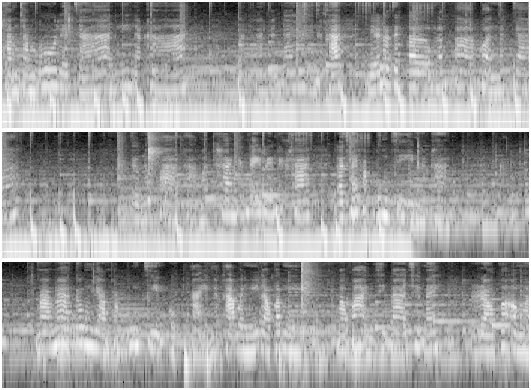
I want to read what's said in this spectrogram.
ชามจัมโบ้เลยจ้านี่นะคะมาทานกันได้เลยนะคะ เดี๋ยวเราจะเติมน้ำปลาก่อนนะจ๊ะ เติมน้ำปลาค่ะ มาทานกันได้เลยนะคะ เราใช้ผักบุ้งจีนนะคะ มาม่าต้มยำผักบุ้งจีนอกไก่นะคะ วันนี้เราก็มีมาม่าอยู่ที่บ้านใช่ไหม เราก็เอามา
